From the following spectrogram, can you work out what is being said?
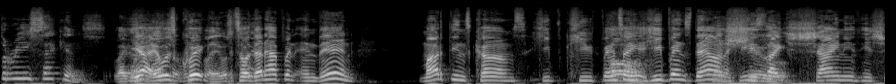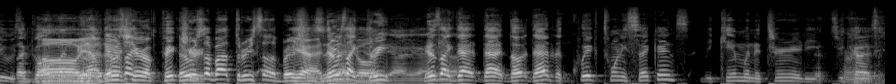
three seconds. Like yeah, it was quick. replay. It was so quick. that happened, and then Martins comes. He he bends Oh, he bends down. and he's shoe. like shining his shoes. the golden. Oh yeah, I'm there gonna was like share a picture. there was about three celebrations. yeah, there was like goal. three. Yeah, yeah, it was like that that that that the quick twenty seconds became an eternity, because.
